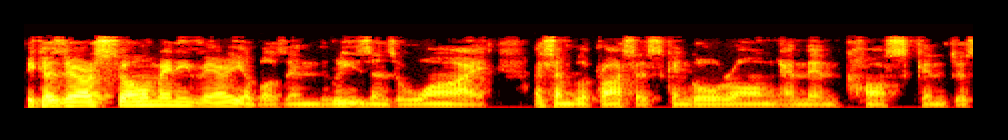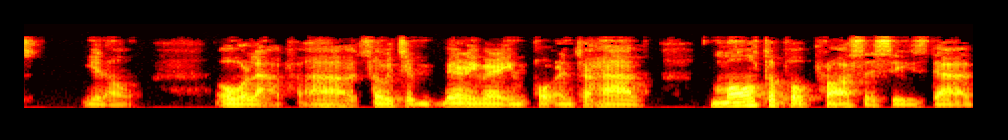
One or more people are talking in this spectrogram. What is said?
because there are so many variables and reasons why assembly process can go wrong and then costs can just, you know, overlap. Uh, so it's very, very important to have multiple processes that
